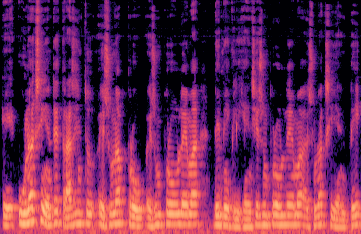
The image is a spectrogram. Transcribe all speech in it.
eh, un accidente de tránsito es, es un problema de negligencia, es un problema, es un accidente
